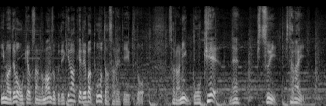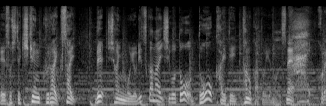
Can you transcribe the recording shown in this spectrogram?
今ではお客さんが満足できなければ淘汰されていくと。さらに 5K ねきつい汚い、えー、そして危険暗い臭いで社員も寄りつかない仕事をどう変えていったのかというのをですね、はい、これ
